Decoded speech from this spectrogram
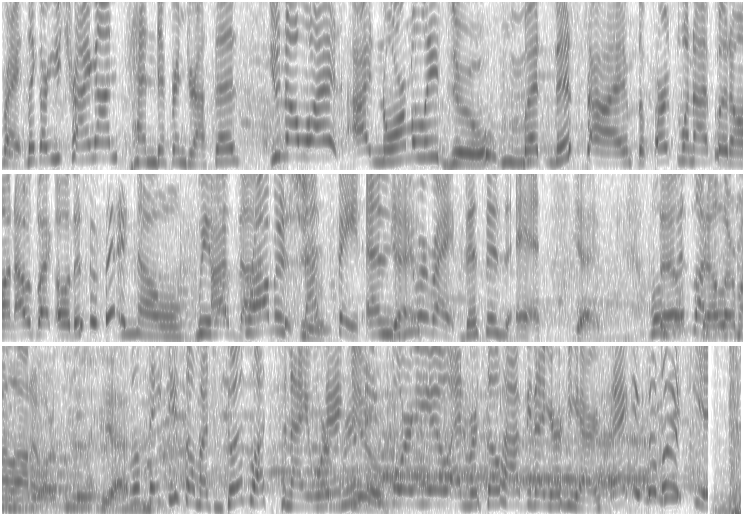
Right. Like, are you trying on 10 different dresses? You know what? I normally do, Mm-hmm. but this time, the first one I put on, I was like, oh, this is it. No, we love I that. promise you. That's fate. And you were right. This is it. Yes. Well, tell, good luck. Tell her Milano or something. Yeah. Well, thank you so much. Good luck tonight. We're Thank rooting you. for you, and we're so happy that you're here. Thank you so much.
